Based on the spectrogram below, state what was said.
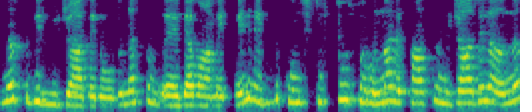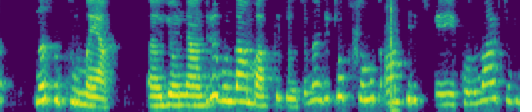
nasıl bir mücadele oldu, nasıl e, devam etmeli ve bizi konuşturduğu sorunlar esasında mücadele alanı nasıl kurmaya e, yönlendiriyor? Bundan bahsediyor hocam. Önce çok somut ampirik e, konular çünkü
